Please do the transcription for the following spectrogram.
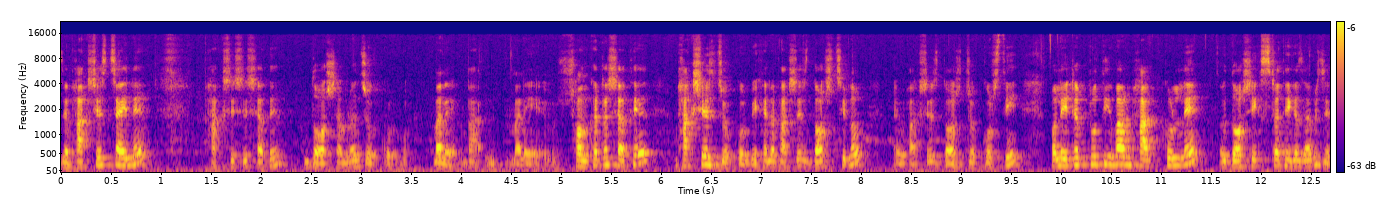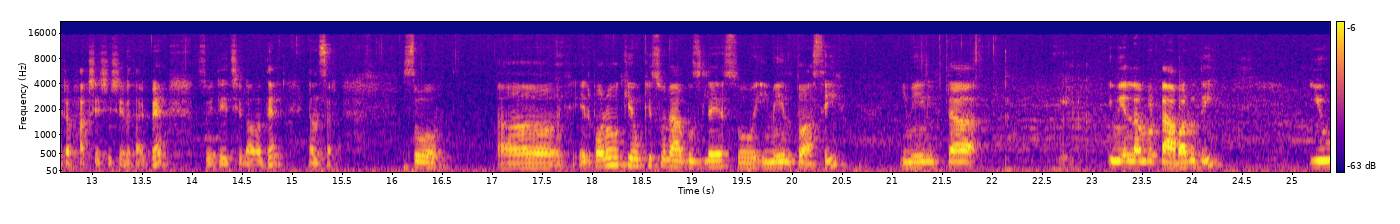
যে ভাগশেষ চাইলে ভাগশেষের সাথে দশ আমরা যোগ করব। মানে মানে সংখ্যাটার সাথে ভাগশেষ যোগ করবে। এখানে ভাগশেষ দশ ছিল, আমি ভাগশেষ দশ যোগ করছি। ফলে এটা প্রতিবার ভাগ করলে ওই দশ এক্সট্রা থেকে যাবে, যেটা ভাগশেষ হিসেবে থাকবে। সো এটাই ছিল আমাদের অ্যান্সার সো এরপরেও কেউ কিছু না বুঝলে সো ইমেল তো আছেই। ইমেলটা ইমেল নম্বরটা আবারও দিই। U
